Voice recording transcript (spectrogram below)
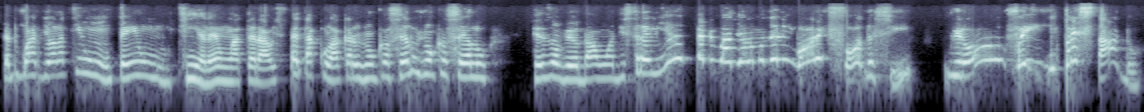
Pepe Guardiola tinha um, tem um, tinha, né, um lateral espetacular, que era o João Cancelo. O João Cancelo resolveu dar uma de estrelinha, Pepe Guardiola mandou ele embora e foda-se. Virou, foi emprestado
